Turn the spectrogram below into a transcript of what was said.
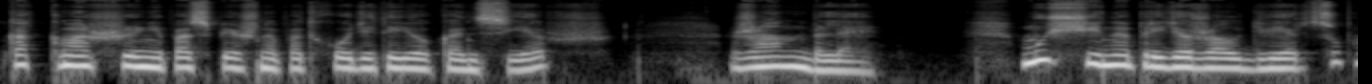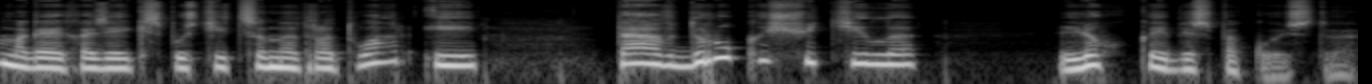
как к машине поспешно подходит ее консьерж Жан Бле. Мужчина придержал дверцу, помогая хозяйке спуститься на тротуар, и та вдруг ощутила легкое беспокойство.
